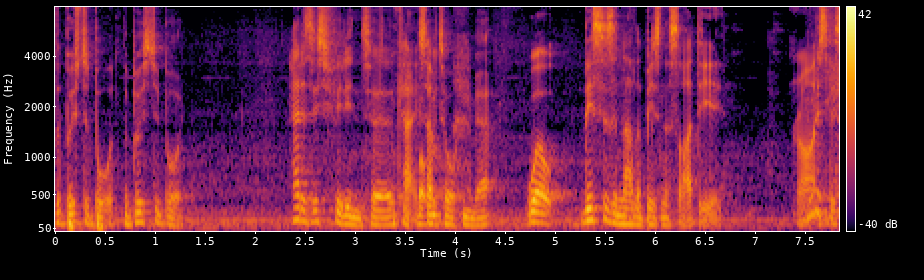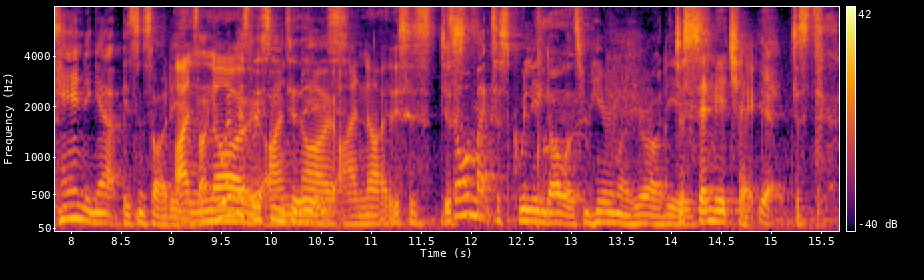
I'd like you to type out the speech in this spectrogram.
the boosted board The boosted board. How does this fit into Okay, what so- we're talking about? well this is another business idea right You're just This- handing out business ideas. i Like, know whoever's listening i to know this, i know this is just someone makes a squillion dollars from hearing one of your ideas. Just send me a check. Yeah. Just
